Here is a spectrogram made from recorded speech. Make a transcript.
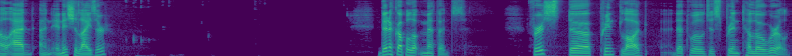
I'll add an initializer. Then a couple of methods. First, the print log that will just print hello world.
